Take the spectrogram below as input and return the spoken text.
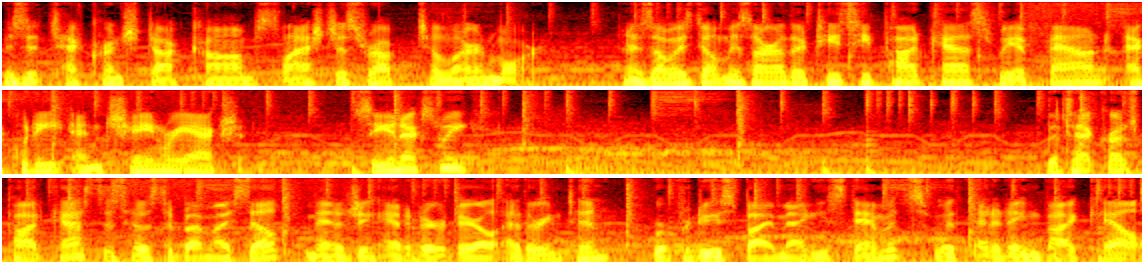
Visit techcrunch.com slash disrupt to learn more. And as always, don't miss our other TC podcasts. We have Found, Equity, and Chain Reaction. See you next week. The TechCrunch podcast is hosted by myself, managing editor Darrell Etherington. We're produced by Maggie Stamets with editing by Kel.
